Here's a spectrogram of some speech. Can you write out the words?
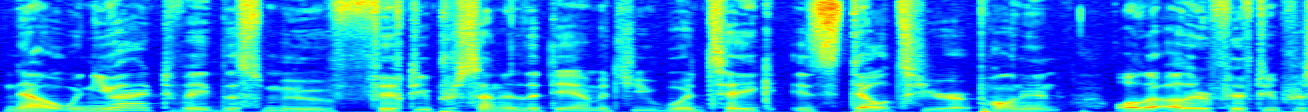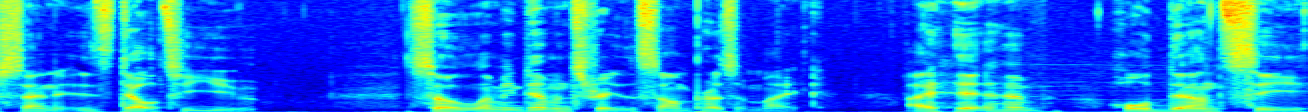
Now, when you activate this move, 50% of the damage you would take is dealt to your opponent, while the other 50% is dealt to you. So let me demonstrate this on present mic. I hit him, hold down C,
